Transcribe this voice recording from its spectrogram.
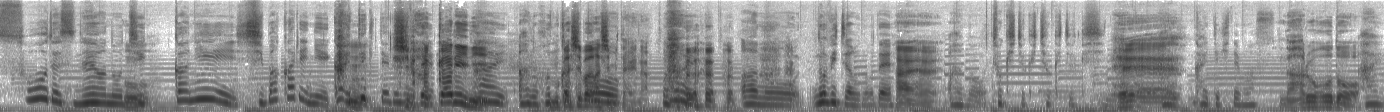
そうですね。あの、うん。実家に芝刈りに帰ってきてるので、芝刈りに？はい。あの昔話みたいな、はい。あの伸びちゃうので、はいはい。あのチョキチョキチョキチョキしに、へはい。帰ってきてます。えなるほど、はい。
